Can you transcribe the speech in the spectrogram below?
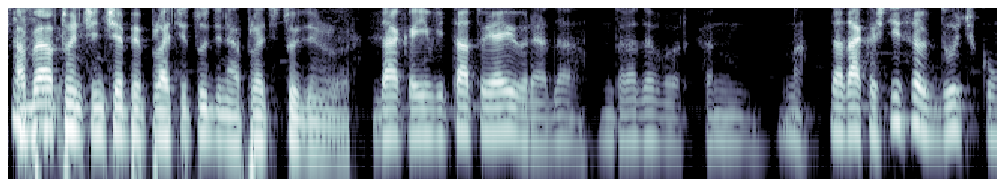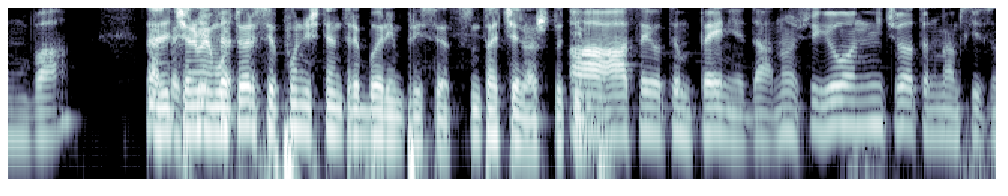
Abia atunci începe platitudinea platitudinilor. Dacă invitatul e aiurea, da, într-adevăr. Că nu, na. Dar dacă știi să-l duci cumva... Dar de cel mai multe să... ori se pun niște întrebări în preset. Sunt aceleași tot timpul. A, asta e o tâmpenie, da. Nu știu, eu niciodată nu mi-am scris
